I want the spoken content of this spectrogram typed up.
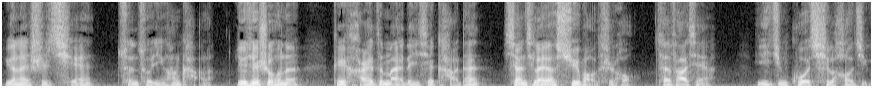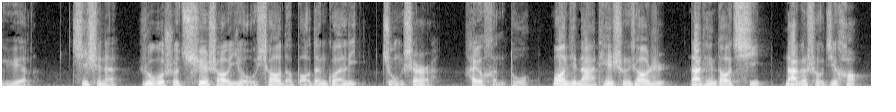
原来是钱存错银行卡了。有些时候呢，给孩子买的一些卡单，想起来要续保的时候，才发现啊，已经过期了好几个月了。其实呢，如果说缺少有效的保单管理，囧事儿啊还有很多，忘记哪天生效日、哪天到期、哪个手机号、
